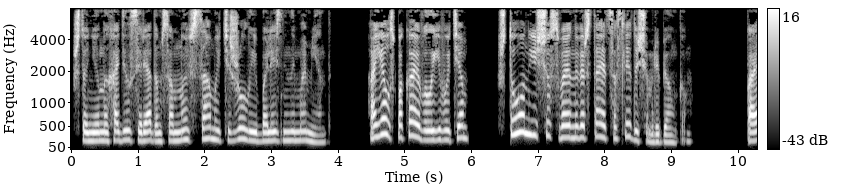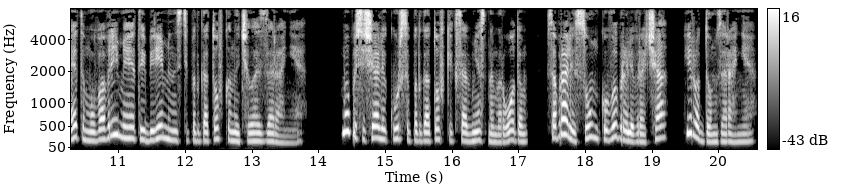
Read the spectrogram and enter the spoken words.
что не находился рядом со мной в самый тяжелый и болезненный момент. А я успокаивала его тем, что он еще свое наверстает со следующим ребенком. Поэтому во время этой беременности подготовка началась заранее. Мы посещали курсы подготовки к совместным родам, Собрали сумку, выбрали врача и роддом заранее.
